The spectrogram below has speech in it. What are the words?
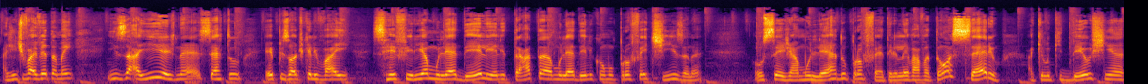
A gente vai ver também Isaías, né? Certo episódio que ele vai se referir à mulher dele, ele trata a mulher dele como profetisa, né? Ou seja, a mulher do profeta. Ele levava tão a sério aquilo que Deus tinha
